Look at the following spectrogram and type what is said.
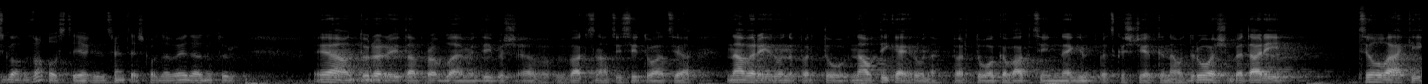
izglābt valsti, ja tu centies kaut kādā veidā. Nu, tur, Jā, un tur arī tā problēma ir īpaši vakcinācijas situācijā. Nav arī runa par to, nav tikai runa par to, ka vakcīnu negrib, tāpēc ka šķiet, ka nav droši, bet arī cilvēki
